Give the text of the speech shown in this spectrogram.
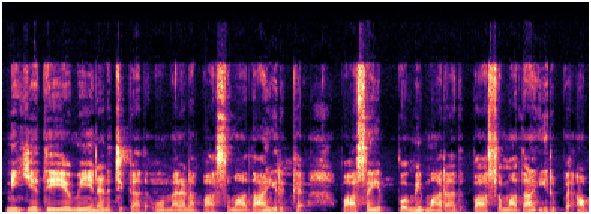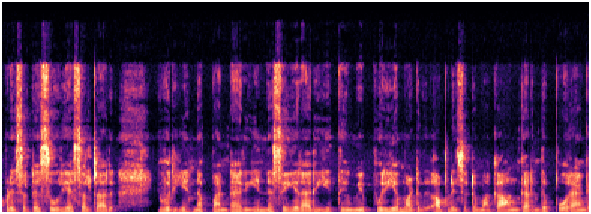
நீ எதையுமே நினச்சிக்காத. உன் மேலே நான் பாசமாக தான் இருக்கேன். பாசம் எப்போவுமே மாறாது. பாசமாக தான் இருப்பேன். அப்படின்னு சொல்லிட்டு சூர்யா சொல்கிறாரு இவர் என்ன பண்ணுறாரு என்ன செய்கிறாரு எதுவுமே புரிய மாட்டுது. அப்படின்னு சொல்லிட்டு மகா அங்கேருந்து போகிறாங்க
